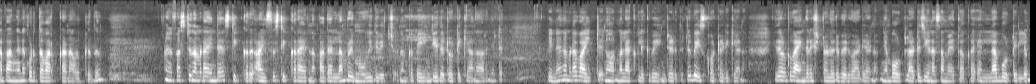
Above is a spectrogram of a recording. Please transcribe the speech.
അപ്പോൾ അങ്ങനെ കൊടുത്ത വർക്കാണ് അവൾക്കിത്. ഫസ്റ്റ് നമ്മുടെ അതിന്റെ സ്റ്റിക്കർ ഐസ് സ്റ്റിക്കർ ആയിരുന്നു അപ്പോൾ അതെല്ലാം റിമൂവ് ചെയ്ത് വെച്ചു. നമുക്ക് പെയിന്റ് ചെയ്തിട്ട് ഒട്ടിക്കാമെന്ന് പറഞ്ഞിട്ട്. പിന്നെ നമ്മുടെ വൈറ്റ് നോർമൽ അക്രിലിക് പെയിന്റ് എടുത്തിട്ട് ബേസ് കോട്ട് അടിക്കുകയാണ് ഇത് അവൾക്ക് ഭയങ്കര ഇഷ്ടമുള്ളൊരു പരിപാടിയാണ്. ഞാൻ ബോട്ടിലായിട്ട് ചെയ്യുന്ന സമയത്തൊക്കെ എല്ലാ ബോട്ടിലും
